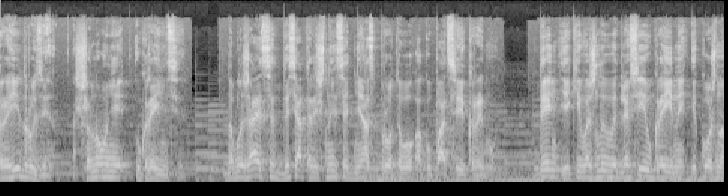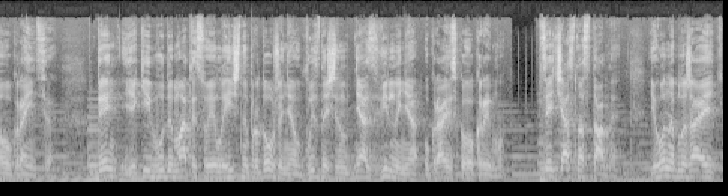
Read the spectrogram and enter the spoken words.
Дорогі друзі, шановні українці, наближається 10-та річниця дня спротиву окупації Криму. День, який важливий для всієї України і кожного українця. День, який буде мати своє логічне продовження визначенням дня звільнення українського Криму. Цей час настане. Його наближають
